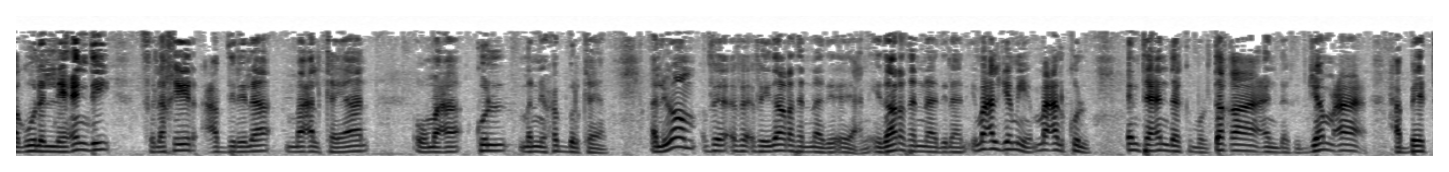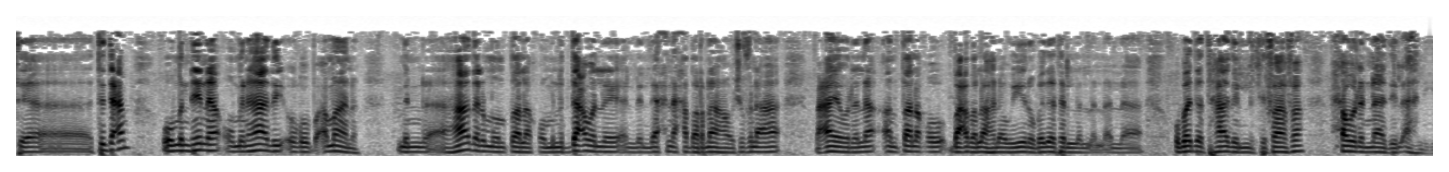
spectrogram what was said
أقول اللي عندي. في الأخير عبد الإله مع الكيان ومع كل من يحب الكيان. اليوم في, في, في إدارة النادي يعني إدارة النادي الأهلي مع الجميع مع الكل. أنت عندك ملتقى عندك جمعة حبيت آه، تدعم ومن هنا ومن هذه وبأمانة من هذا المنطلق ومن الدعوة اللي, اللي إحنا حضرناها وشفناها معايا ولا لا انطلقوا بعض الأهلاويين وبدت ال ال ال وبدت هذه الالتفافة حول النادي الأهلي.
